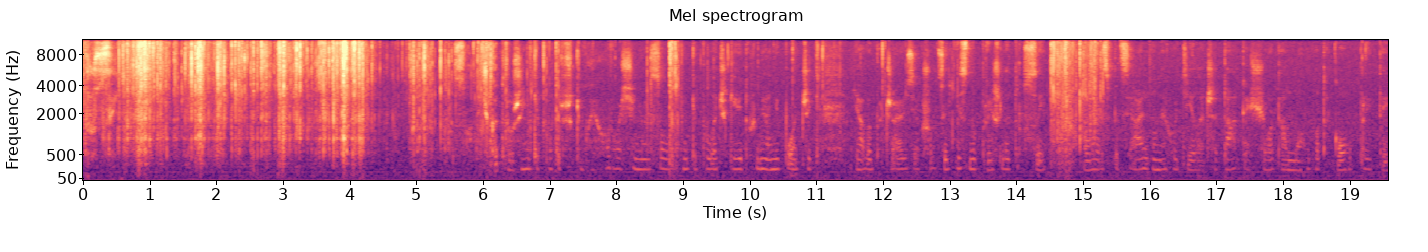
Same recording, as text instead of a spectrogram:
труси. Сонечка, друженьки, подружки мої хороші, мої солоденькі булочки і духмяні пончики. Я вибачаюсь, якщо це дійсно прийшли труси. Але я спеціально не хотіла читати, що там могло такого прийти.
